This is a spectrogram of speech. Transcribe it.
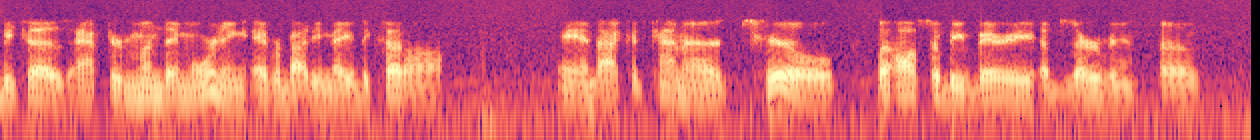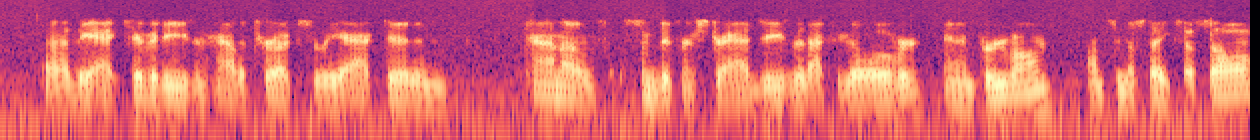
because after Monday morning, everybody made the cutoff, and I could kind of chill but also be very observant of uh, the activities and how the trucks reacted and kind of some different strategies that I could go over and improve on on some mistakes I saw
